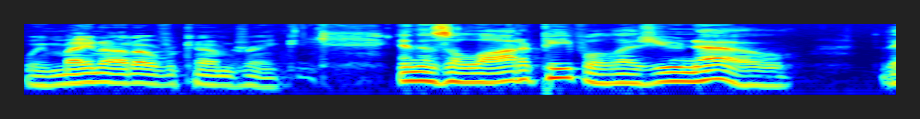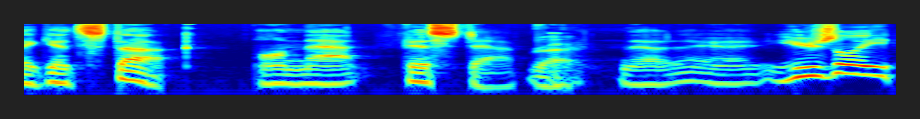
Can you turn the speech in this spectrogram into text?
we may not overcome drinking. And there's a lot of people, as you know, that get stuck on that fifth step. Right. Now, uh, usually,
